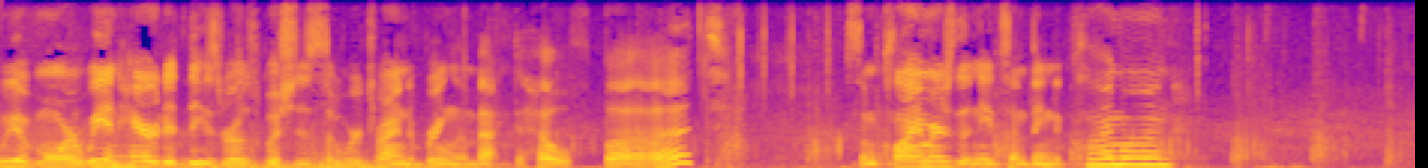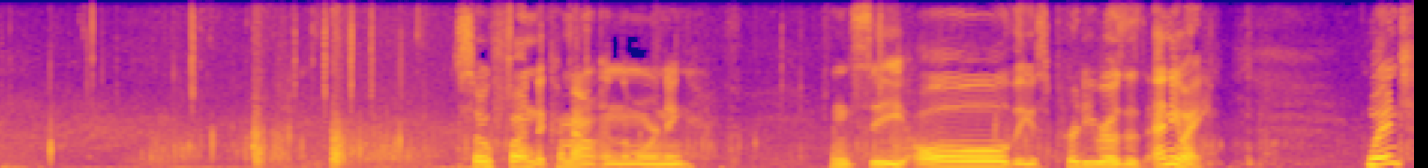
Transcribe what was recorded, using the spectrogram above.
we have more. We inherited these rose bushes, so we're trying to bring them back to health. But some climbers that need something to climb on. So fun to come out in the morning and see all these pretty roses. Anyway, went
